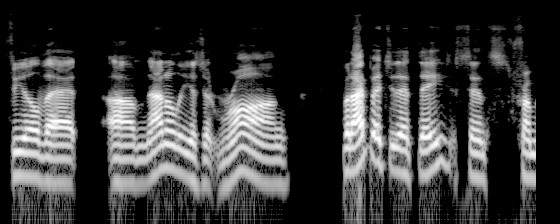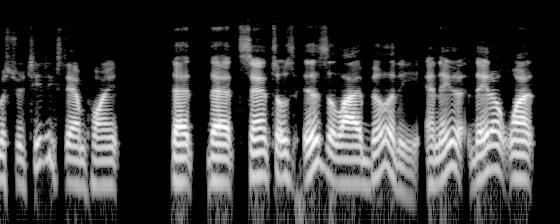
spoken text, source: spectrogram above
feel that um, not only is it wrong, but I bet you that they sense from a strategic standpoint that that Santos is a liability, and they they don't want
